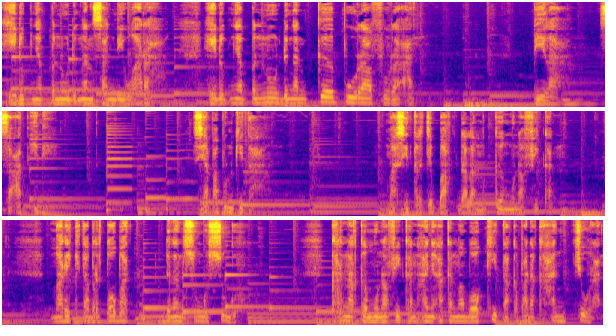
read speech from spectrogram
Hidupnya penuh dengan sandiwara, hidupnya penuh dengan kepura-puraan. Bila saat ini siapa pun kita masih terjebak dalam kemunafikan, mari kita bertobat dengan sungguh-sungguh karena kemunafikan hanya akan membawa kita kepada kehancuran.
